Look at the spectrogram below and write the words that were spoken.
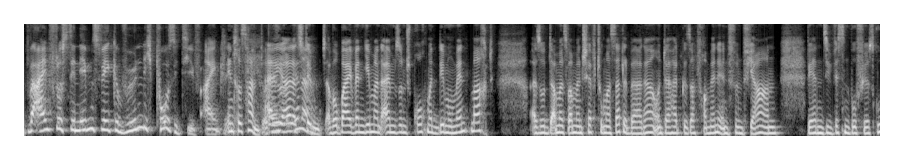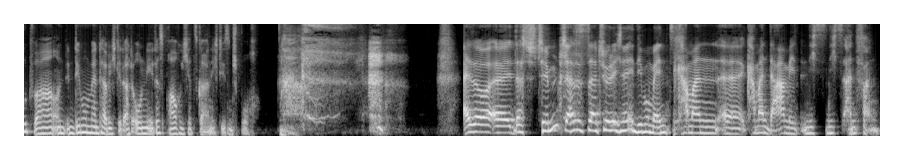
beeinflusst den Lebensweg gewöhnlich positiv eigentlich. Interessant, oder? Also, ja, das genau. stimmt. Wobei, wenn jemand einem so einen Spruch mit dem Moment macht, also damals war mein Chef Thomas Sattelberger und der hat gesagt, Frau Menne, in fünf Jahren werden Sie wissen, wofür es gut war. Und in dem Moment habe ich gedacht, oh nee, das brauche ich jetzt gar nicht, diesen Spruch. Also äh, das stimmt. Das ist natürlich ne, in dem Moment kann man äh, kann man damit nichts nichts anfangen.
